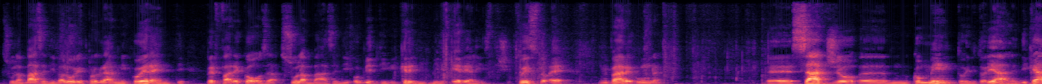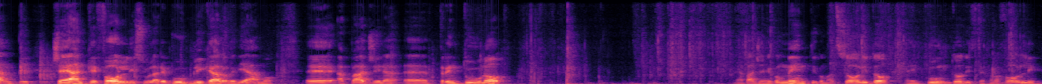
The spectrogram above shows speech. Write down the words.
sulla base di valori e programmi coerenti, per fare cosa sulla base di obiettivi credibili e realistici. Questo è, mi pare, un eh, saggio eh, commento editoriale di Campi. C'è anche Folli sulla Repubblica, lo vediamo eh, a pagina eh, 31, la pagina dei commenti, come al solito, è il punto di Stefano Folli,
